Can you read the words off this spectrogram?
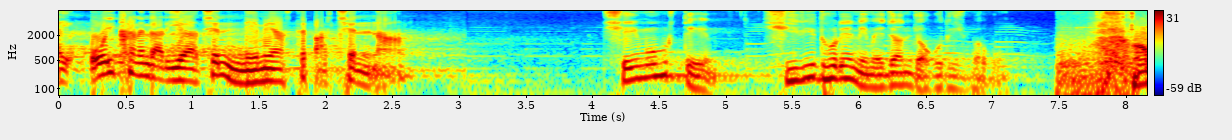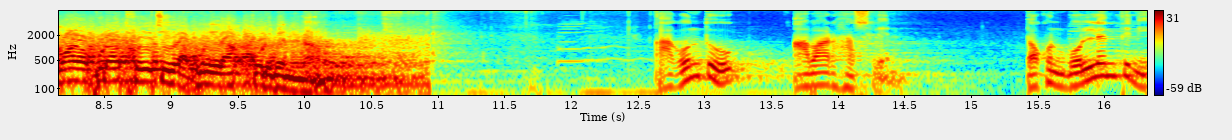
তাই ওইখানে দাঁড়িয়ে আছেন নেমে আসতে পারছেন না। সেই মুহূর্তে সিঁড়ি ধরে নেমে যান জগদীশবাবু। আমার অপরাধ হয়েছে আপনি রাগ করবেন না। আগন্তুক আবার হাসলেন। তখন বললেন তিনি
